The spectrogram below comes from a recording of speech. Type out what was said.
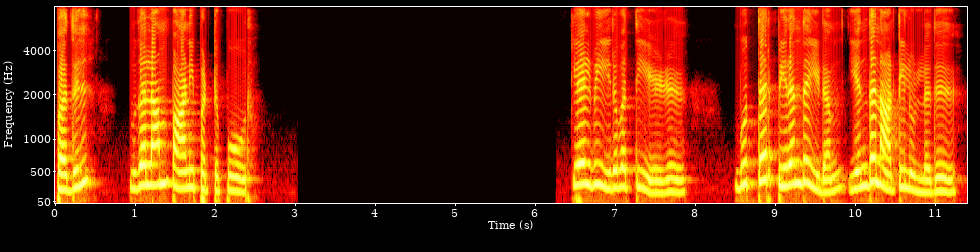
பதில் முதலாம் பாணிப்பட்டு போர். கேள்வி இருபத்தி ஏழு. புத்தர் பிறந்த இடம் எந்த நாட்டில் உள்ளது?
